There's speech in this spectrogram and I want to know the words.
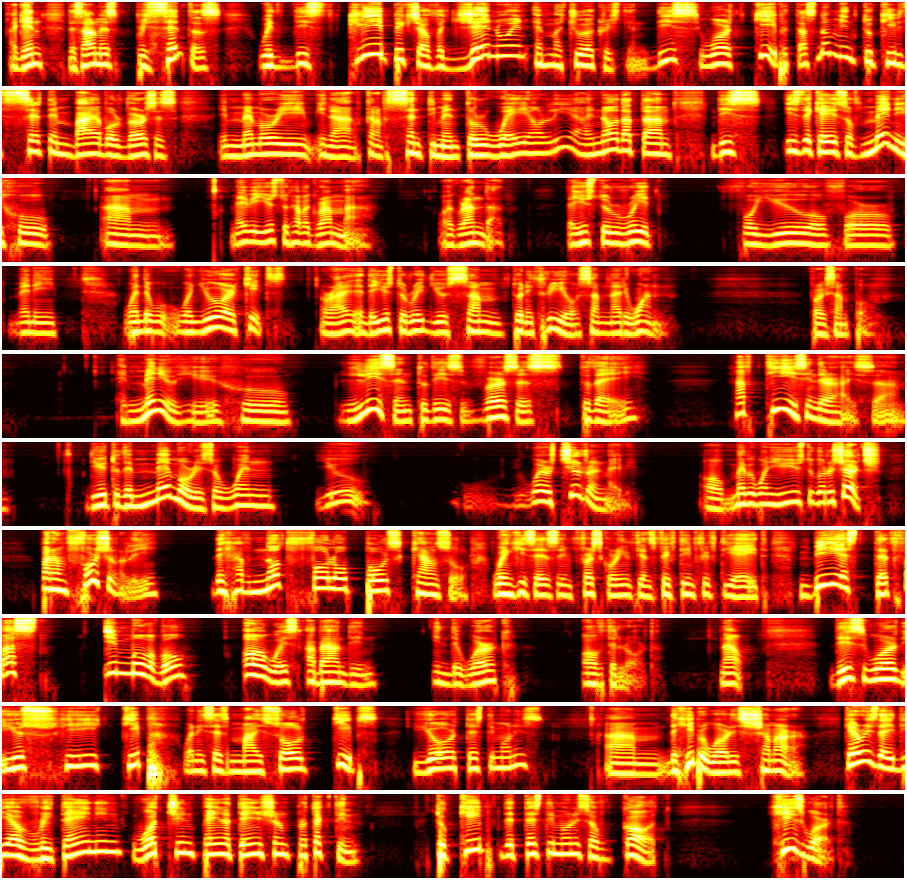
Again, the psalmist presents us with this clear picture of a genuine and mature Christian. This word keep does not mean to keep certain Bible verses in memory in a kind of sentimental way only. I know that um, this is the case of many who um, maybe used to have a grandma or a granddad that used to read for you or for many when the when you were kids all right? And they used to read you psalm 23 or psalm 91 for example. And many of you who listen to these verses today have tears in their eyes um, due to the memories of when you were children maybe or maybe when you used to go to church. But unfortunately they have not followed Paul's counsel when he says in 1 Corinthians 15 58, Be steadfast, immovable, always abounding in the work of the Lord. Now, this word use he keep when he says, My soul keeps your testimonies. Um, the Hebrew word is shamar, carries the idea of retaining, watching, paying attention, protecting to keep the testimonies of God, His word,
